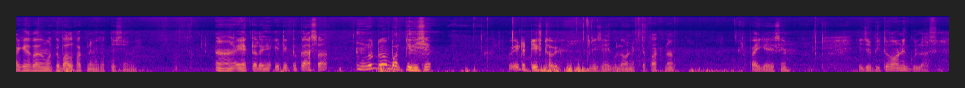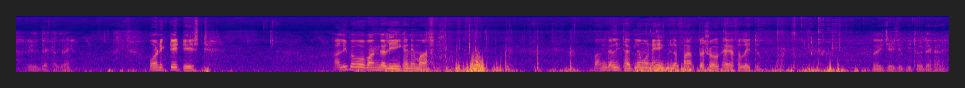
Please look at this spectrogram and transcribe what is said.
আগের বারের মতো বাল ফাঁকনামি করতেছি আমি। এই একটা দেখেন, এটা একটু কাঁচা, মূলত বাড়তি হয়েছে এটা টেস্ট হবে। এই যে এগুলো অনেকটা পাকনা পাই গেছে। এই যে ভিতরে অনেকগুলো আছে, এই যে দেখা যায়। অনেকটাই টেস্ট। আলিবাবা বাঙালি এখানে মাফি বাঙালি থাকলে মনে হয় এগুলো পাতা সহ খাইয়া ফেলাইতো। ওই যে যে ভিতরে দেখা যায়।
